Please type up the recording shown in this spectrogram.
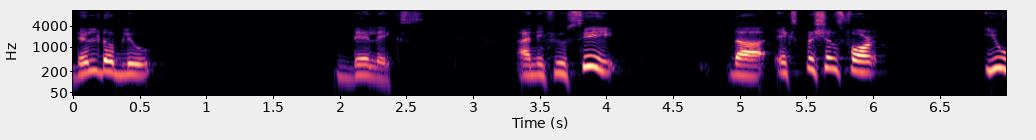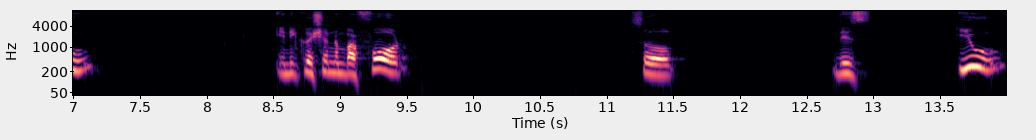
del w del x and if you see the expressions for u in equation number 4. So, this u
